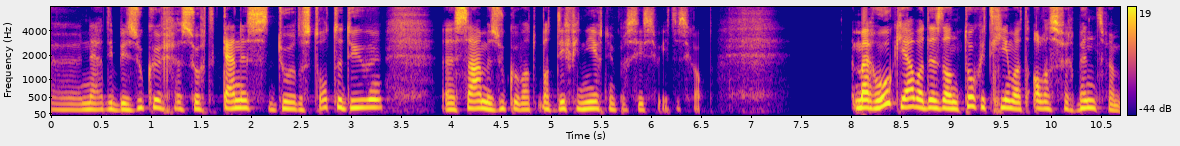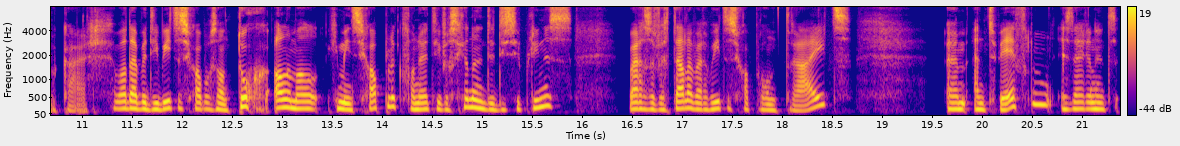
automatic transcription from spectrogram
uh, naar die bezoeker een soort kennis door de strot te duwen, uh, samen zoeken wat, wat definieert nu precies wetenschap. Maar ook, ja, wat is dan toch hetgeen wat alles verbindt met elkaar? Wat hebben die wetenschappers dan toch allemaal gemeenschappelijk vanuit die verschillende disciplines, waar ze vertellen waar wetenschap rond draait? Um, en twijfelen is daarin het,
